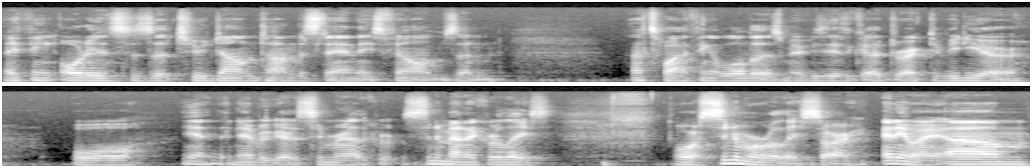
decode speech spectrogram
they think audiences are too dumb to understand these films. And that's why I think a lot of those movies either go direct to video or, yeah, they never go to cinematic, cinematic release or cinema release, sorry. Anyway, um,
